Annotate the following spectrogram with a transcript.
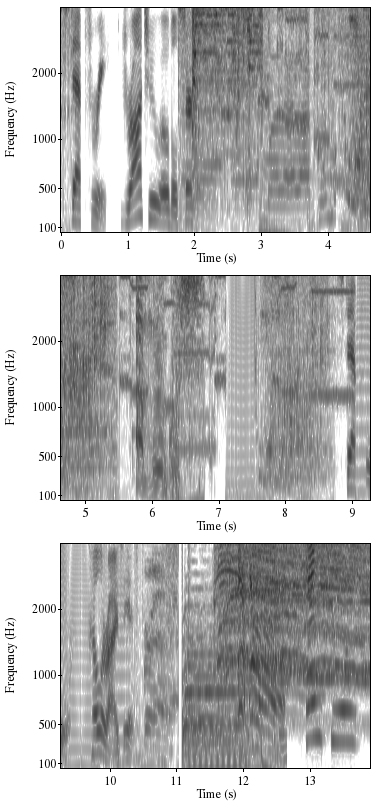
Step 3. Draw two oval circles. Among Us. Step 4. Colorize it. Thank 就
